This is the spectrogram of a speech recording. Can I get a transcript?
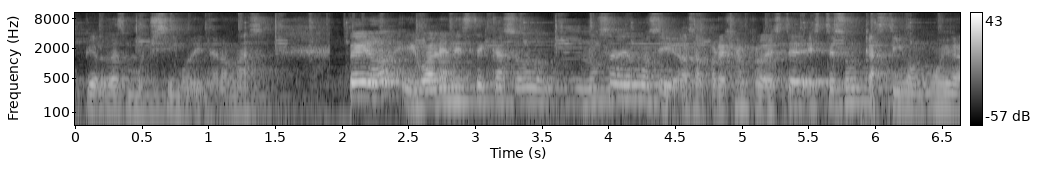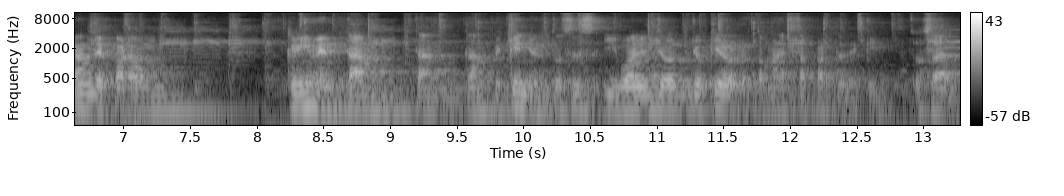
pierdas muchísimo dinero más. Pero igual en este caso no sabemos si, o sea, por ejemplo, este, este es un castigo muy grande para un crimen tan, tan, tan pequeño. Entonces igual yo, yo quiero retomar esta parte de que, o sea,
